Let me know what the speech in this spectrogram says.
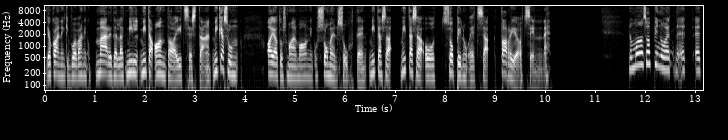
jokainenkin voi vähän niin kuin määritellä, että mil, mitä antaa itsestään. Mikä sun ajatusmaailma on niin kuin somen suhteen? Mitä sä, mitä sä oot sopinut, että sä tarjoat sinne? No mä oon sopinut, että et, et,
